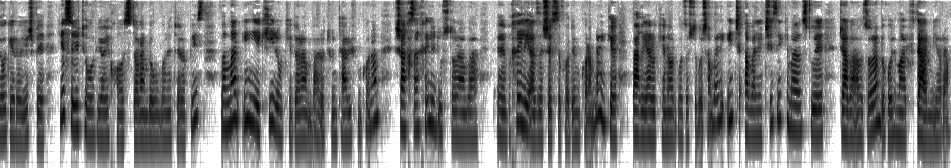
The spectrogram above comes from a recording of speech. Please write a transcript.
ها گرایش به یه سری های خاص دارم به عنوان تراپیست و من این یکی رو که دارم براتون تعریف می‌کنم شخصا خیلی دوست دارم و خیلی ازش استفاده می‌کنم. نه اینکه بقیه رو کنار گذاشته باشم ولی این اولین چیزی که من از توی جبه افزارم به قول معروف در میارم.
